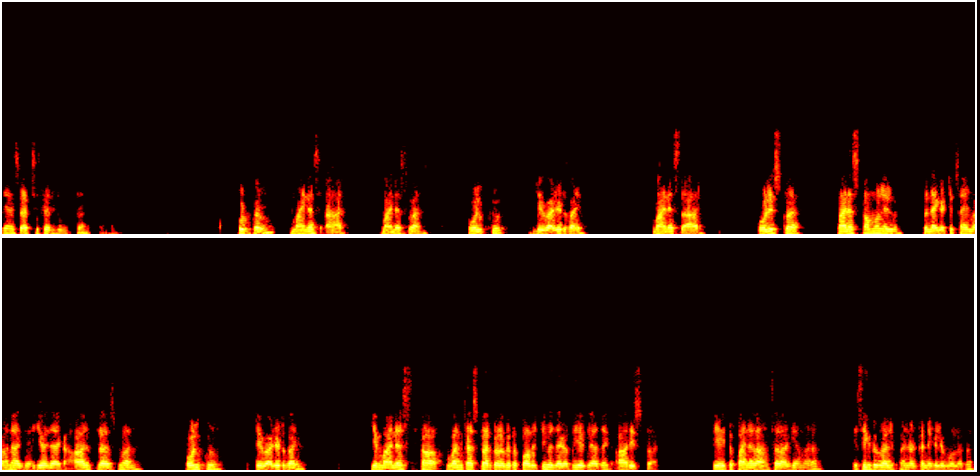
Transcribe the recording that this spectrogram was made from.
yes, अच्छे से। पुट करो minus R minus one whole cube divided by minus R whole square minus common ले लो तो नेगेटिव साइन बाहर आ गया। ये हो जाएगा R plus one whole cube divided by ये माइनस का वन का स्क्वायर करोगे तो पॉजिटिव हो जाएगा तो ये क्या आ जाएगा आर स्क्वायर यही तो फाइनल आंसर आ गया हमारा। इसी की तो वैल्यू फाइंड आउट करने के लिए बोला था।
